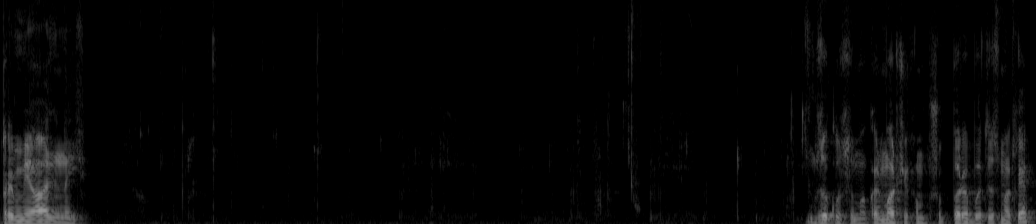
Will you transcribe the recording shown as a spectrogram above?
преміальний. Закусимо кальмарчиком, щоб перебити смаки.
